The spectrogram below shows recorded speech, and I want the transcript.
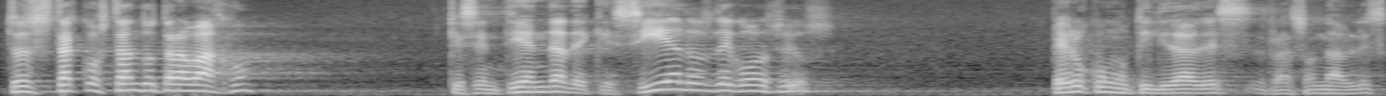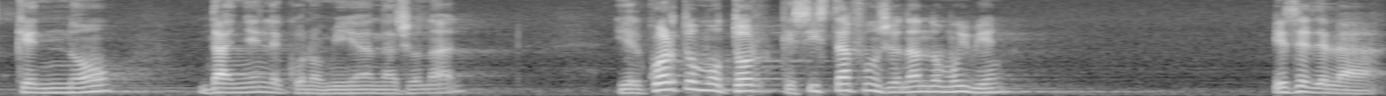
Entonces está costando trabajo que se entienda de que sí a los negocios, pero con utilidades razonables que no dañen la economía nacional. Y el cuarto motor, que sí está funcionando muy bien, es el de la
